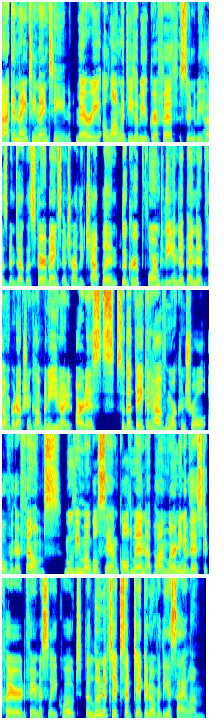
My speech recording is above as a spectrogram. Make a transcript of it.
Back in 1919, Mary, along with D.W. Griffith, soon to be husband Douglas Fairbanks, and Charlie Chaplin, the group formed the independent film production company United Artists so that they could have more control over their films. Movie mogul Sam Goldwyn, upon learning of this, declared famously, quote, The lunatics have taken over the asylum.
